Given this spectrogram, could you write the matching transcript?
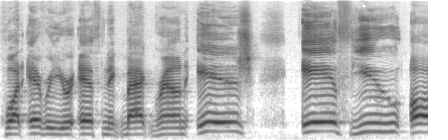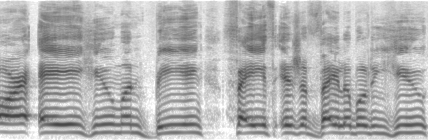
whatever your ethnic background is, if you are a human being, faith is available to you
